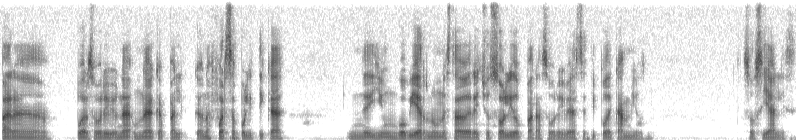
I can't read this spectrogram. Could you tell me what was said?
para poder sobrevivir, una, una, fuerza política y un gobierno, un Estado de Derecho sólido para sobrevivir a este tipo de cambios sociales.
